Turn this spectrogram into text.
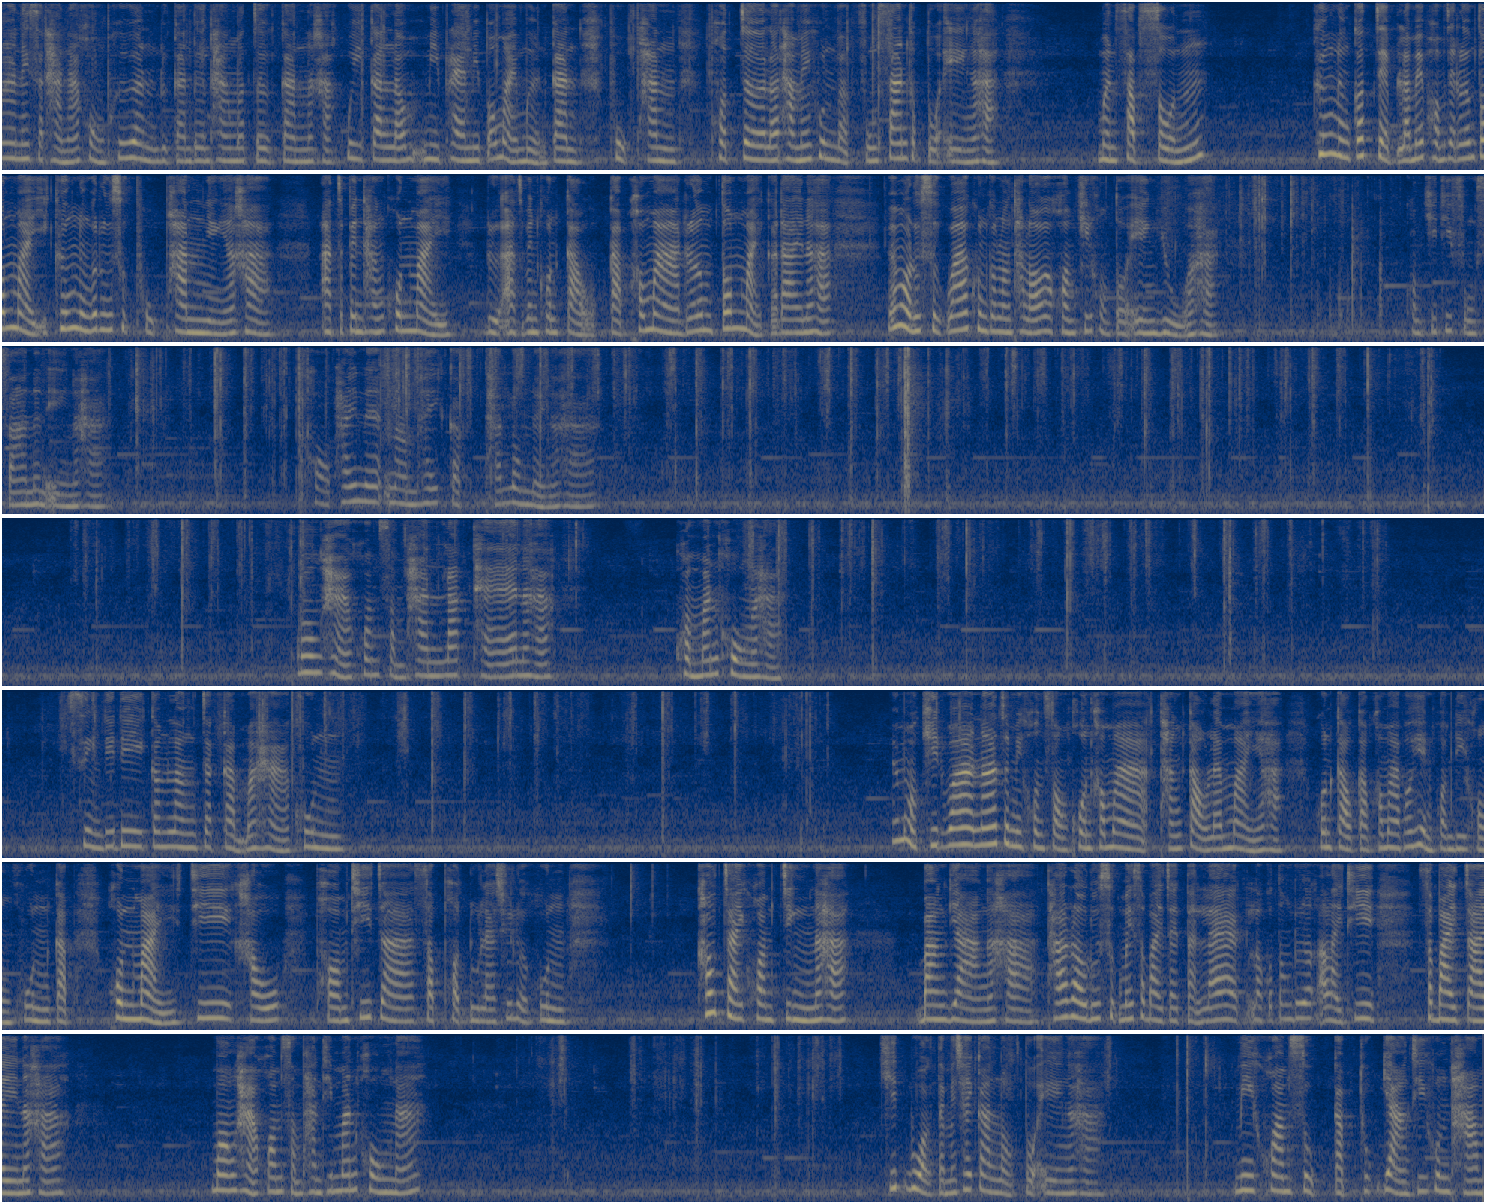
มาในสถานะของเพื่อนหรือการเดินทางมาเจอกันนะคะ คุยกันแล้วมีแพลนมีเป้าหมายเหมือนกัน ผูกพันพอเจอแล้วทำให้คุณแบบฟุ้งซ่านกับตัวเองอะค่ะ เหมือนสับสน ครึ่งหนึ่งก็เจ็บแล้วไม่พร้อมจะเริ่มต้นใหม่ อีกครึ่งหนึ่งก็รู้สึกผูกพันอย่างเงี้ยค่ะ อาจจะเป็นทั้งคนใหม่ หรืออาจจะเป็นคนเก่ากลับเข้ามาเริ่มต้นใหม่ก็ได้นะคะแม่หมอรู้สึกว่าคุณกำลังทะเลาะกับความคิดของตัวเองอยู่อะค่ะ ความคิดที่ฟุ้งซ่านนั่นเองนะคะ ขอไพ่แนะนำให้กับทัดลมหน่อยนะคะ มองหาความสัมพันธ์รักแท้นะคะ ความมั่นคงอะคะสิ่งดีๆกำลังจะกลับมาหาคุณ แม่หมอคิดว่าน่าจะมีคนสองคนเข้ามาทั้งเก่าและใหม่อะค่ะ คนเก่ากลับเข้ามาเพราะเห็นความดีของคุณกับคนใหม่ที่เขาพร้อมที่จะซัพพอร์ตดูแลช่วยเหลือคุณ เข้าใจความจริงนะคะบางอย่างอะค่ะ ถ้าเรารู้สึกไม่สบายใจแต่แรก เราก็ต้องเลือกอะไรที่สบายใจนะคะ มองหาความสัมพันธ์ที่มั่นคงนะ คิดบวกแต่ไม่ใช่การหลอกตัวเองอะค่ะ มีความสุขกับทุกอย่างที่คุณทำ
